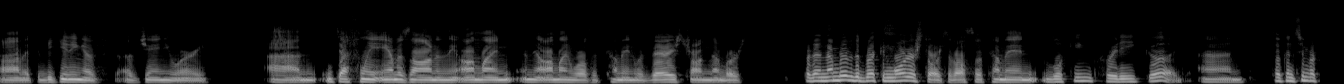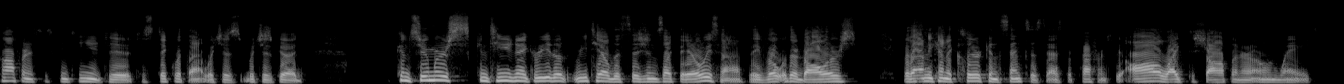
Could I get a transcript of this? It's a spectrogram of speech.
um, at the beginning of, of January. Um, definitely, Amazon and the online and the online world have come in with very strong numbers, but a number of the brick and mortar stores have also come in looking pretty good. Um, so consumer confidence has continued to to stick with that, which is which is good. Consumers continue to make re- retail decisions like they always have. They vote with their dollars without any kind of clear consensus as to preference. We all like to shop in our own ways.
